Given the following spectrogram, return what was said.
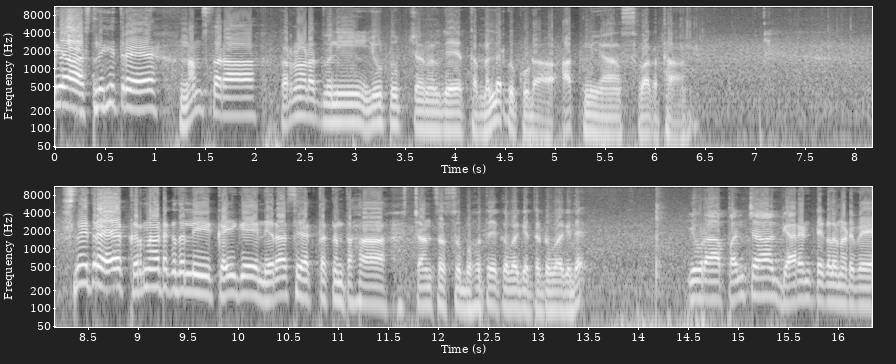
ಪ್ರಿಯ ಸ್ನೇಹಿತರೆ, ನಮಸ್ಕಾರ. ಕರ್ನಾಟಕ ಧ್ವನಿ ಯೂಟ್ಯೂಬ್ ಚಾನಲ್ಗೆ ತಮ್ಮೆಲ್ಲರಿಗೂ ಕೂಡ ಆತ್ಮೀಯ ಸ್ವಾಗತ. ಸ್ನೇಹಿತರೆ, ಕರ್ನಾಟಕದಲ್ಲಿ ಕೈಗೆ ನಿರಾಸೆ ಆಗ್ತಕ್ಕಂತಹ ಚಾನ್ಸಸ್ ಬಹುತೇಕವಾಗಿ ತಡವಾಗಿದೆ ಇವರ ಪಂಚ ಗ್ಯಾರಂಟಿಗಳ ನಡುವೆ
